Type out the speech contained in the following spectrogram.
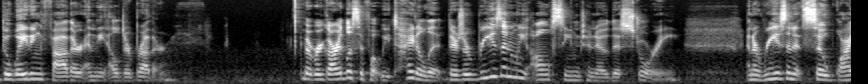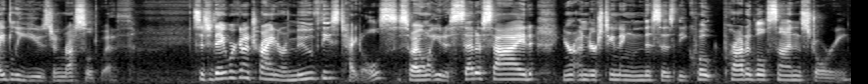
The Waiting Father, and The Elder Brother. But regardless of what we title it, there's a reason we all seem to know this story and a reason it's so widely used and wrestled with. So today we're going to try and remove these titles. So I want you to set aside your understanding this as the quote prodigal son story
